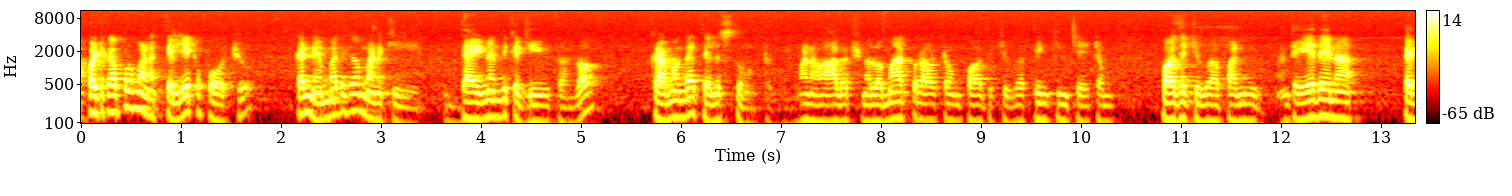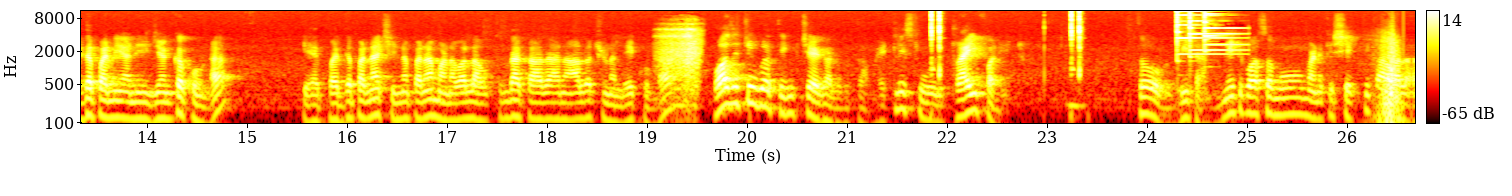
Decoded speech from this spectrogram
అప్పటికప్పుడు మనకు తెలియకపోవచ్చు కానీ నెమ్మదిగా మనకి దైనందిక జీవితంలో క్రమంగా తెలుస్తూ ఉంటుంది. మన ఆలోచనలో మార్పు రావటం పాజిటివ్గా థింకింగ్ చేయటం పాజిటివ్గా పని అంటే ఏదైనా పెద్ద పని అని జంకకుండా ఏ పెద్ద పన చిన్న పన మన వల్ల అవుతుందా కాదా అనే ఆలోచన లేకుండా పాజిటివ్గా థింక్ చేయగలుగుతాం. At least try for it so వీటన్నిటి కోసము మనకి శక్తి కావాలా?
